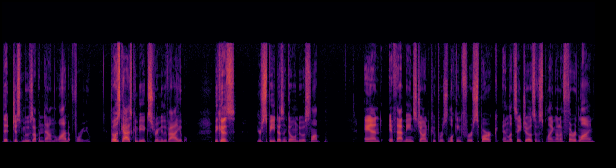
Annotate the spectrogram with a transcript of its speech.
that just moves up and down the lineup for you. Those guys can be extremely valuable because your speed doesn't go into a slump. And if that means Jon Cooper's looking for a spark, and let's say Joseph is playing on a third line,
